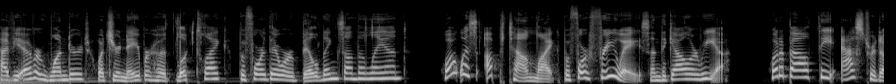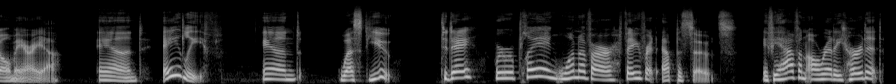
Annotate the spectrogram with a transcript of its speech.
Have you ever wondered what your neighborhood looked like before there were buildings on the land? What was Uptown like before freeways and the Galleria? What about the Astrodome area? And Alief? And West U? Today, we're replaying one of our favorite episodes. If you haven't already heard it,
